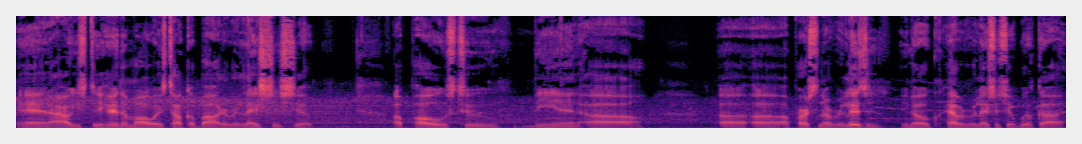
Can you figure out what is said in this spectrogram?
and I used to hear them always talk about a relationship opposed to being uh, a, a, person of religion, you know, have a relationship with God.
